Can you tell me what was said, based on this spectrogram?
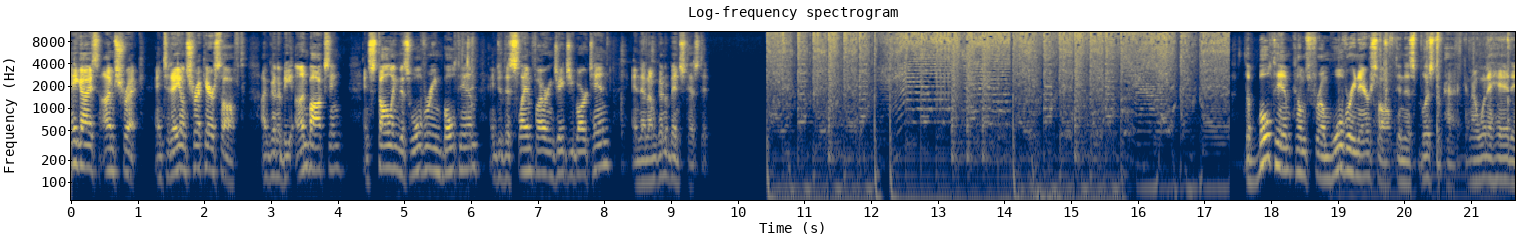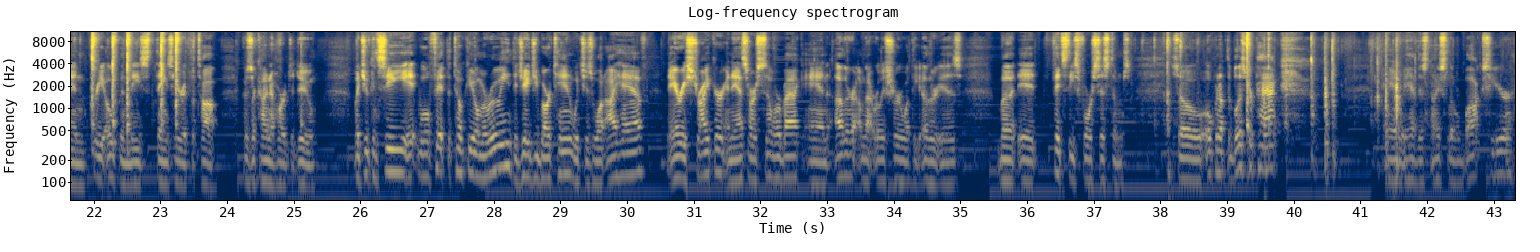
Hey guys, I'm Shreq, and today on Shreq Airsoft, I'm going to be unboxing, installing this Wolverine Bolt M into this slam firing JG Bar 10, and then I'm going to bench test it. The Bolt M comes from Wolverine Airsoft in this blister pack, and I went ahead and pre-opened these things here at the top because they're kind of hard to do. But you can see it will fit the Tokyo Marui, the JG Bar 10, which is what I have, the Ares Striker, and SR Silverback, and other. I'm not really sure what the other is, but it fits these four systems. So open up the blister pack, and we have this nice little box here.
